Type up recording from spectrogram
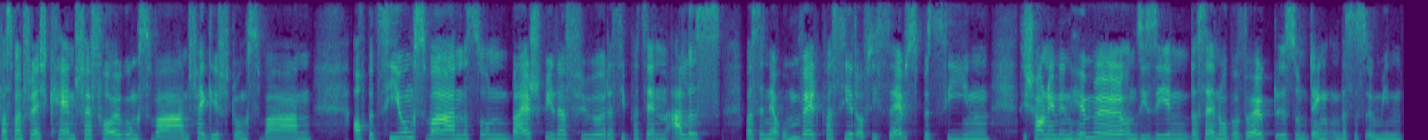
was man vielleicht kennt, Verfolgungswahn, Vergiftungswahn. Auch Beziehungswahn ist so ein Beispiel dafür, dass die Patienten alles, was in der Umwelt passiert, auf sich selbst beziehen. Sie schauen in den Himmel und sie sehen, dass er nur bewölkt ist und denken, das ist irgendwie ein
